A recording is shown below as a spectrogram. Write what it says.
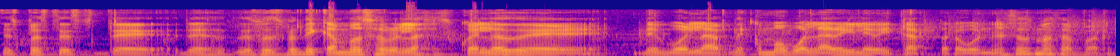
Después, después platicamos sobre las escuelas de, volar, de cómo volar y levitar, pero bueno, eso es más aparte.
